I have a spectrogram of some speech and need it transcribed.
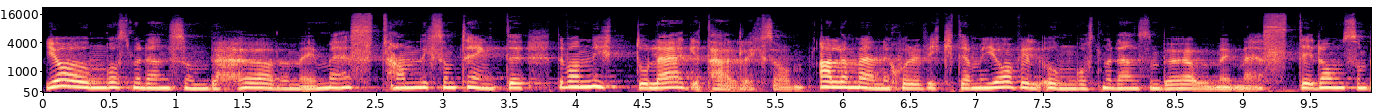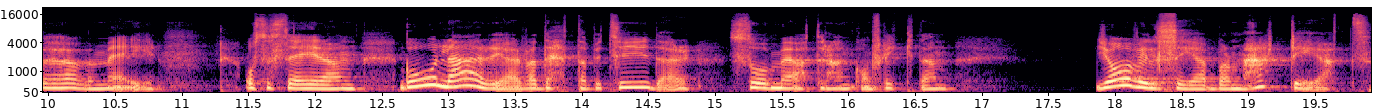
Jag umgås med den som behöver mig mest. Han liksom tänkte, det var nyttoläget här. Liksom. Alla människor är viktiga, men jag vill umgås med den som behöver mig mest. Det är de som behöver mig. Och så säger han, gå och lär er vad detta betyder. Så möter han konflikten. Jag vill se barmhärtighet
